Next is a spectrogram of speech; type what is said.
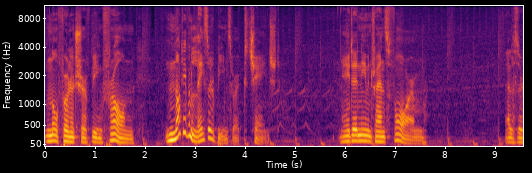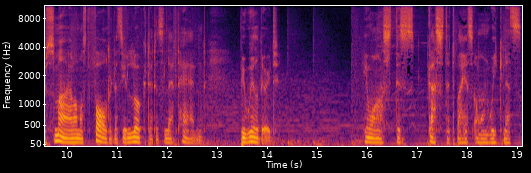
no furniture being thrown. Not even laser beams were exchanged. He didn't even transform. Alastor's smile almost faltered as he looked at his left hand, bewildered. He was disgusted by his own weakness.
